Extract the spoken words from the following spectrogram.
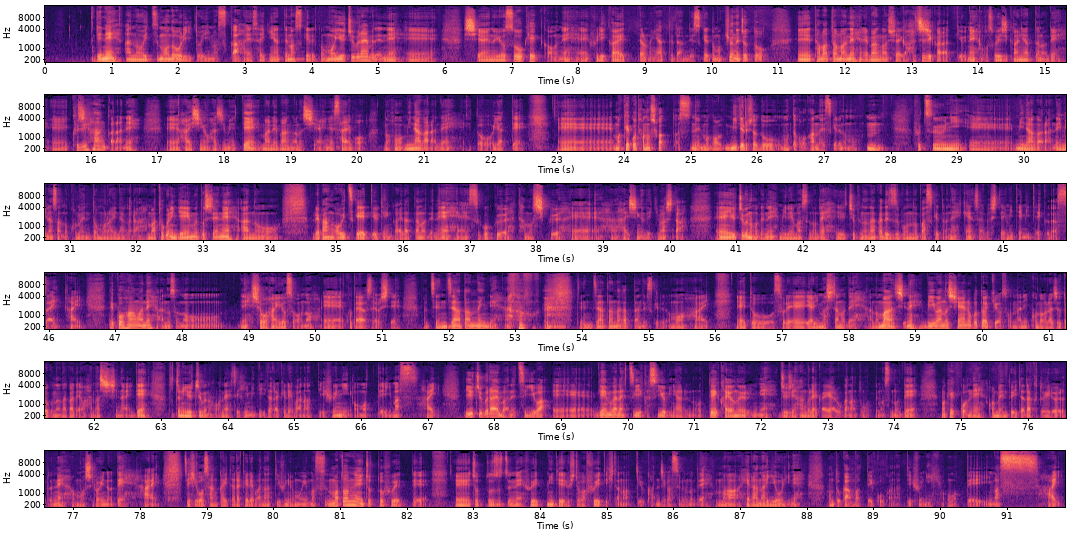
でね、あの、いつも通りと言いますか、えー、最近やってますけれども、YouTube ライブでね、えー、試合の予想結果をね、えー、振り返ったのやってたんですけれども、今日ね、ちょっと、え、たまたまね、レバンガの試合が8時からっていうね、遅い時間にあったので、え、9時半からね、え、配信を始めて、まあ、レバンガの試合ね、最後の方を見ながらね、と、やって、えー、まあ、結構楽しかったですね。まあ、見てる人はどう思ったかわかんないですけれども、うん。普通に、えー、見ながらね、皆さんのコメントもらいながら、まあ、特にゲームとしてね、あの、レバンが追いつけっていう展開だったのでね、えー、すごく楽しく、えー、配信ができました。えー、YouTube の方でね、見れますので、YouTube の中でズボンのバスケットね、検索して見てみてください。はい。で、後半はね、あの、その、ね、勝敗予想の、えー、答え合わせをして、まあ、全然当たんないんで、あの 全然当たんなかったんですけれども、はい。えっ、ー、と、それやりましたので、あの、まあ、ね、B1 の試合のことは今日そんなにこのラジオトークの中では話ししないで、そっちの YouTube の方ね、ぜひ見ていただければなっていうふうに思っています。はい。YouTube ライブはね、次は、えー、ゲームがね、次か水曜日にあるので、火曜の夜にね、10時半ぐらいからやろうかなと思ってますので、まあ、結構ね、コメントいただくと色々とね、面白いので、はい。ぜひひご参加いただければなっていうふうに思います。またね、ちょっと増えて、えー、ちょっとずつね、増え、見てる人が増えてきたなっていう感じがするので、まあ、減らないようにね、ほんと頑張っていこうかなっていうふうに思っています。はい。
